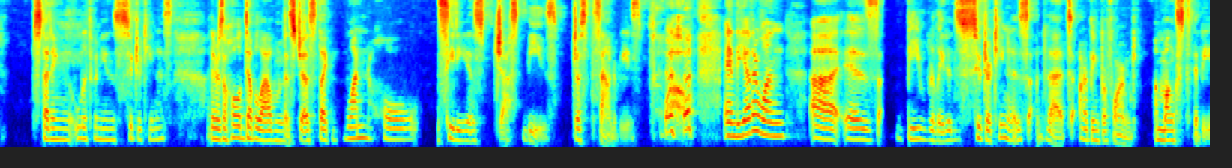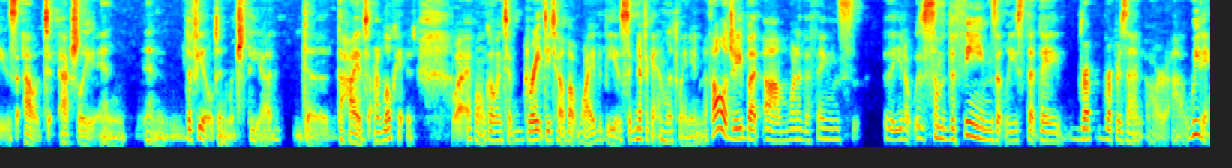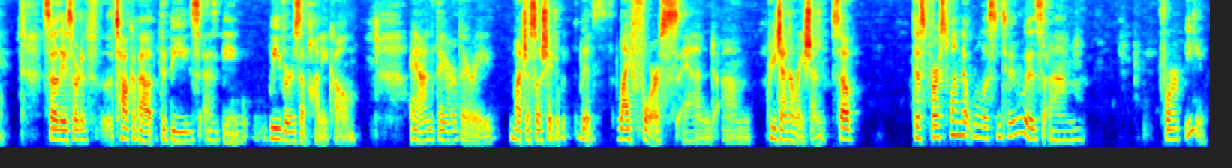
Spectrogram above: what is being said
studying Lithuanian Sutartinas. There's a whole double album that's just like one whole CD is just bees, just the sound of bees. Wow. and the other one uh, is bee related Sutartinas that are being performed amongst the bees out actually in in the field in which the uh, the the hives are located. I won't go into great detail about why the bee is significant in Lithuanian mythology, but um, one of the things you know some of the themes at least that they rep- represent are uh, weaving. So they sort of talk about the bees as being weavers of honeycomb, and they are very much associated with, with life force and um, regeneration. So this first one that we'll listen to is um, for a bee.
